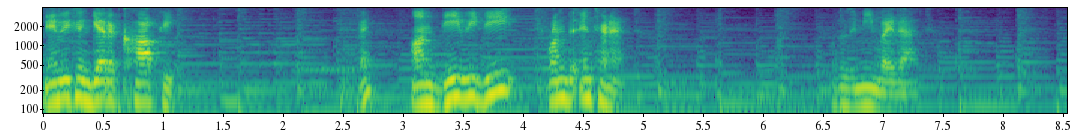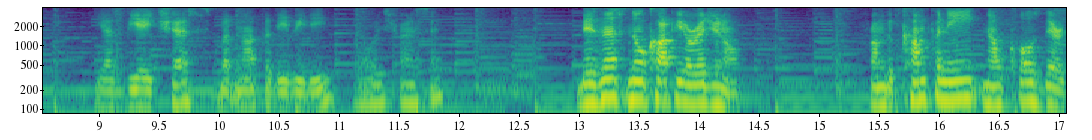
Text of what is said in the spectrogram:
Maybe you can get a copy. Okay. On DVD from the internet. What does he mean by that? He has VHS, but not the DVD. Is that what he's trying to say? Business, no copy original. From the company, now close their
